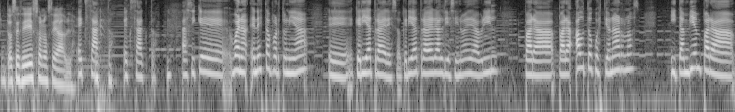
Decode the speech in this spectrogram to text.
Entonces de eso no se habla. Exacto, exacto. Así que, bueno, en esta oportunidad eh, quería traer eso, quería traer al 19 de abril para, para autocuestionarnos y también para,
